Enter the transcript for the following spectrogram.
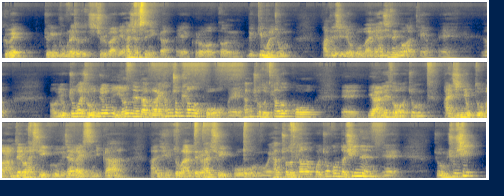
금액적인 부분에서도 지출을 많이 하셨으니까 예, 그런 어떤 느낌을 좀 받으시려고 많이 하시는 것 같아요. 예, 그래서 어, 욕조가 좋은 점은 이런 데다가 향초 켜놓고 예, 향초도 켜놓고 예, 이 안에서 좀 반신욕도 마음대로 할 수 있고 의자가 있으니까 반신욕도 마음대로 할 수 있고 뭐 향초도 켜놓고 조금 더 쉬는 예, 좀 휴식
